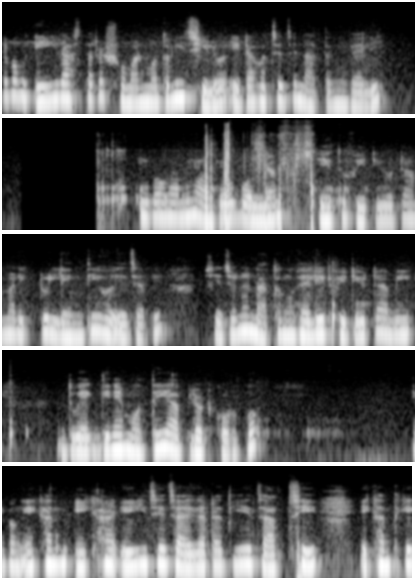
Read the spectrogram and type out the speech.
এবং এই রাস্তাটা সমান মতনই ছিল। এটা হচ্ছে যে নাতাং ভ্যালি। এবং আমি আগেও বললাম, যেহেতু ভিডিওটা আমার একটু লেন্দি হয়ে যাবে, সেজন্য নাথং ভ্যালির ভিডিওটা আমি দু এক দিনের মধ্যেই আপলোড করব। এবং এখান, এখা, এই যে জায়গাটা দিয়ে যাচ্ছি, এখান থেকে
